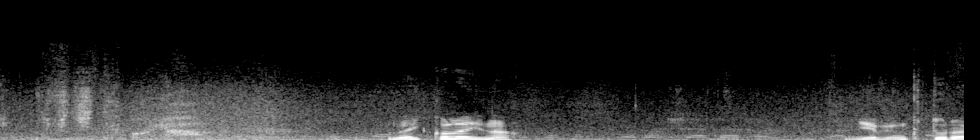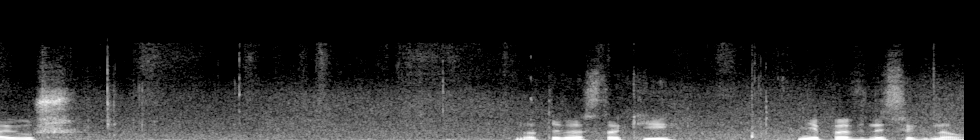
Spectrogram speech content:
Nikt nie widzi tylko ja. No i kolejna. Nie wiem, która już. Natomiast taki niepewny sygnał.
